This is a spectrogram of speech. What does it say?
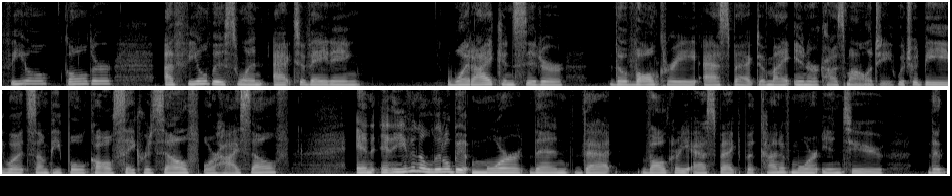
feel Galder. I feel this one activating what I consider the Valkyrie aspect of my inner cosmology, which would be what some people call sacred self or high self. And, and even a little bit more than that Valkyrie aspect, but kind of more into the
